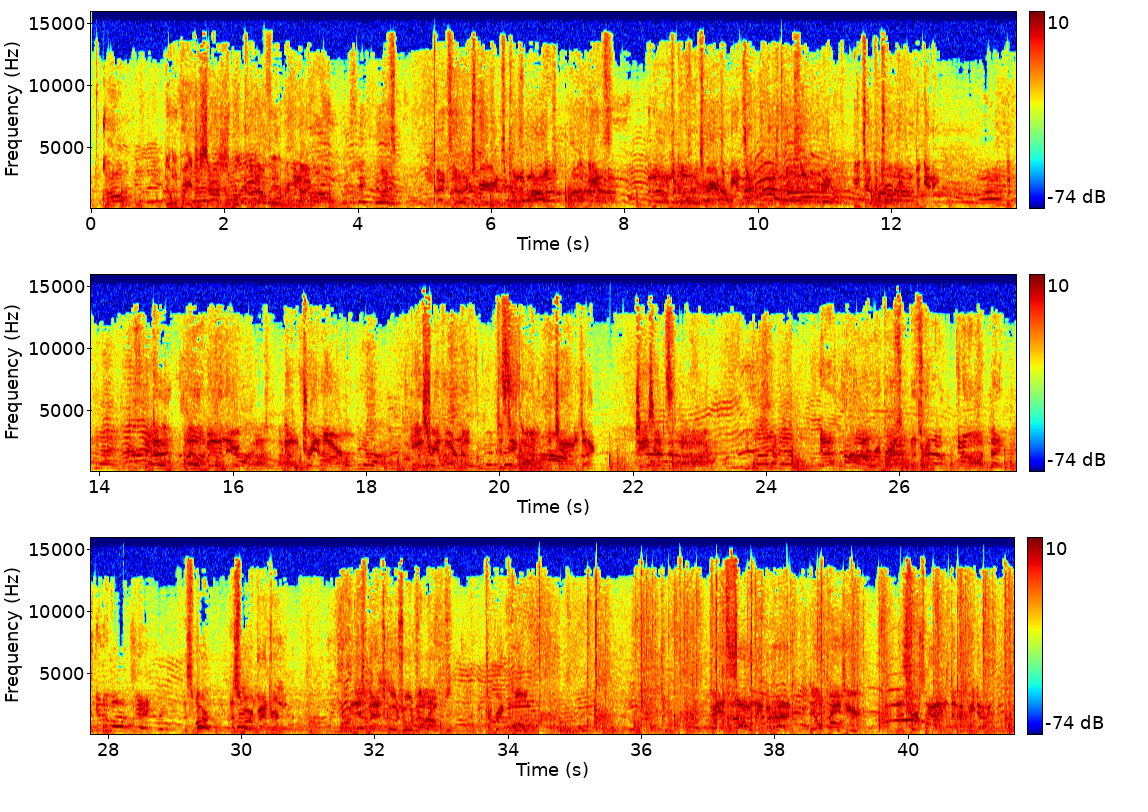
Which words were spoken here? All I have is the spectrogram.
Dylan Page has his work cut out for him tonight. That's, that's the experience that comes with knowledge of being, the knowledge that comes with experience of being inside the professional wrestling ring. He took control right from the beginning. But, but Dylan, Dylan's been in there, you know, training hard. He's trained hard enough to take on a challenge like Chase Helms. And a reversal, that's right. Get him on, Jake! Get him on, Jake! The smart, the smart veteran in this match goes towards the ropes to break the hold. Fans solidly behind Dylan Page here in his first outing in WPW.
